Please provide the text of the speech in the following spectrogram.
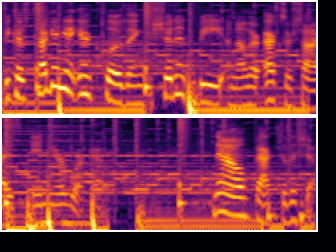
Because tugging at your clothing shouldn't be another exercise in your workout. Now, back to the show.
